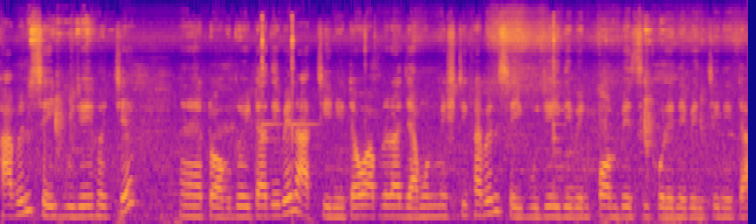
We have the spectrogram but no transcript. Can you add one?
খাবেন সেই বুঝেই হচ্ছে টক দইটা দেবেন আর চিনিটাও আপনারা যেমন মিষ্টি খাবেন, সেই বুঝেই দেবেন, কম বেশি করে নেবেন চিনিটা।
